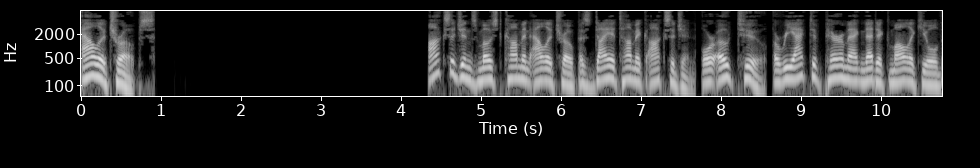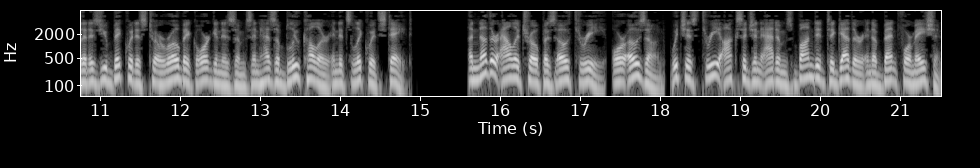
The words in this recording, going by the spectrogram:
Allotropes Oxygen's most common allotrope is diatomic oxygen, or O2, a reactive paramagnetic molecule that is ubiquitous to aerobic organisms and has a blue color in its liquid state. Another allotrope is O3, or ozone, which is three oxygen atoms bonded together in a bent formation.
